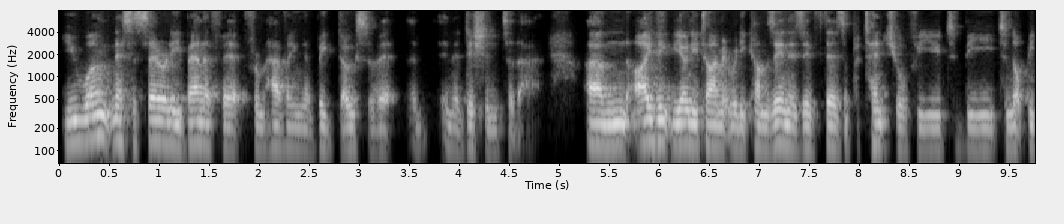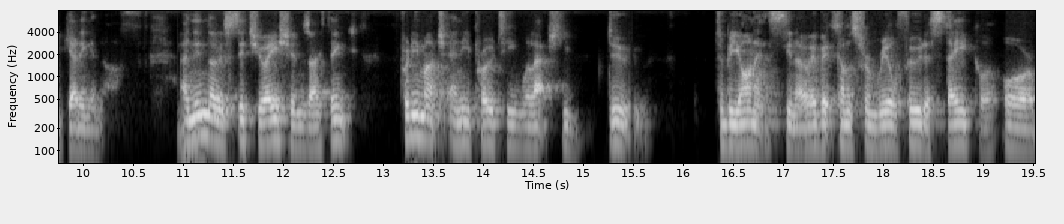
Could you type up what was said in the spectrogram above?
you won't necessarily benefit from having a big dose of it in addition to that. Um, I think the only time it really comes in is if there's a potential for you to be to not be getting enough. And in mm-hmm. those situations, I think pretty much any protein will actually do. To be honest, you know, if it comes from real food, a steak or, or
